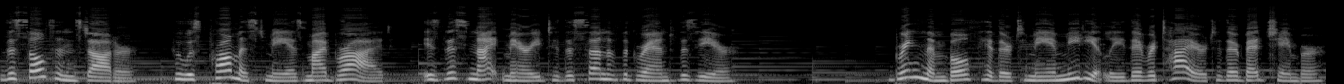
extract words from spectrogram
The Sultan's daughter, who was promised me as my bride, is this night married to the son of the Grand Vizier. Bring them both hither to me immediately they retire to their bedchamber.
